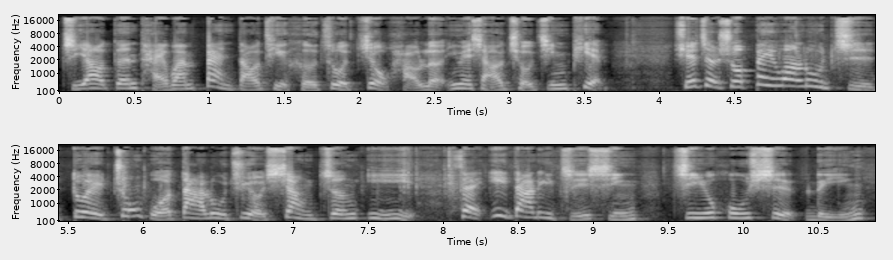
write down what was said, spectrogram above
只要跟台湾半导体合作就好了，因为想要求晶片。学者说备忘录只对中国大陆具有象征意义，在意大利执行几乎是零。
